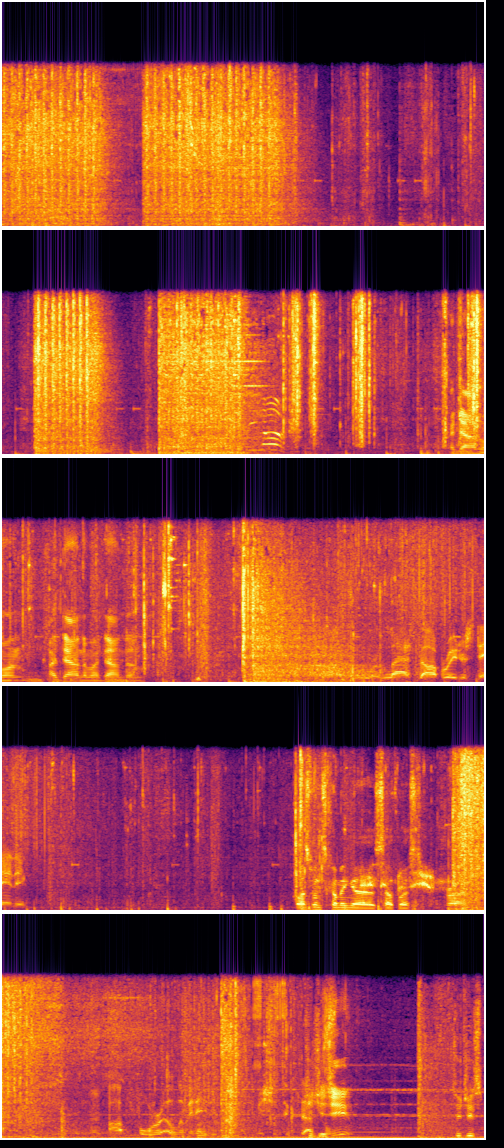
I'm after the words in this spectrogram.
Reload. I downed one. I downed him. I downed him. 4 last operator standing. Last one's coming uh, southwest. Op 4 eliminated. Mission successful. GG. GG's.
